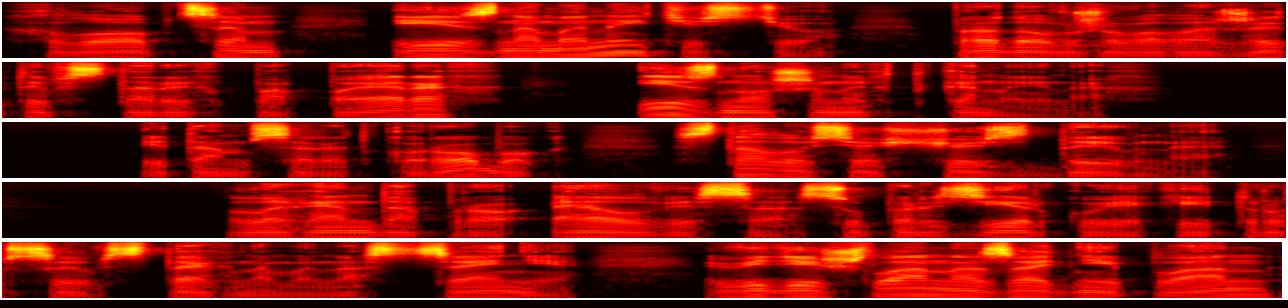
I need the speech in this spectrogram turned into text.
хлопцем і знаменитістю продовжувала жити в старих паперах і зношених тканинах. І там серед коробок сталося щось дивне. Легенда про Елвіса, суперзірку, який трусив стегнами на сцені, відійшла на задній план,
